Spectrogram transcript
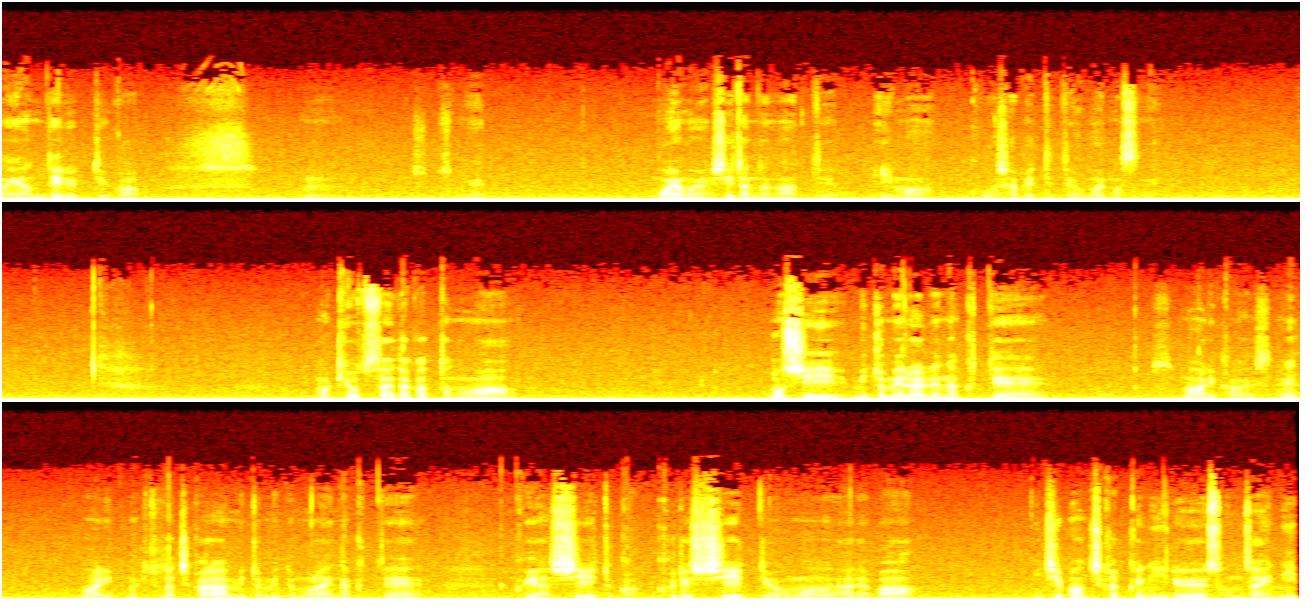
悩んでるっていうかうんちょっとねもやもやしてたんだなって今こう喋ってて思いますねまあ、今日伝えたかったのはもし認められなくて周りからですね周りの人たちから認めてもらえなくて悔しいとか苦しいって思うのであれば一番近くにいる存在に、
